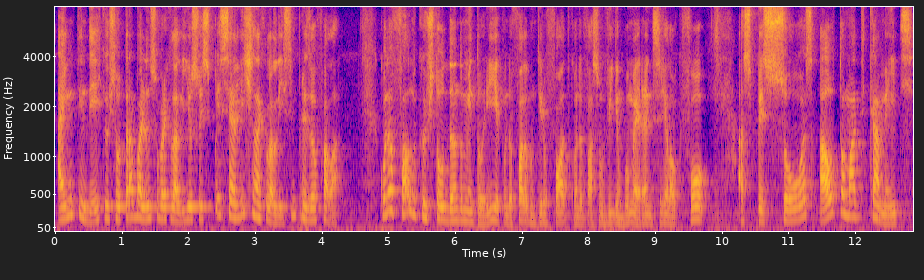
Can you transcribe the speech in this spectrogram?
a entender que eu estou trabalhando sobre aquilo ali, eu sou especialista naquilo ali, sem precisar eu falar. Quando eu falo que eu estou dando mentoria, quando eu falo que eu tiro foto, quando eu faço um vídeo, um boomerang, seja lá o que for, as pessoas automaticamente,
